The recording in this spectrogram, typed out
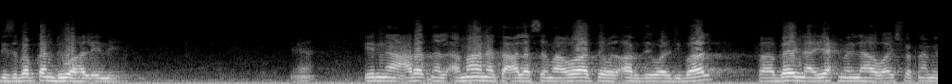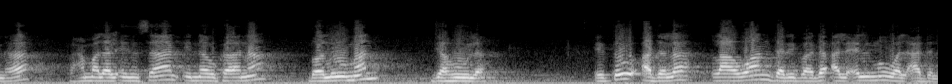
disebabkan dua hal ini. Inna aradna al-amanata 'ala samawati wal ardi wal jibal baina yahmilnaha wa ashfaqna minha hamala al-insan innahu kana zaluman jahula. Itu adalah lawan daripada al-ilmu wal adl.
